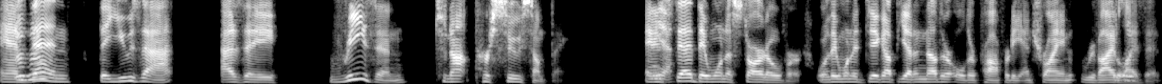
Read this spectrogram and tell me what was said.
and Mhm. then they use that as a reason to not pursue something and Yeah. instead they want to start over or they want to dig up yet another older property and try and revitalize it.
